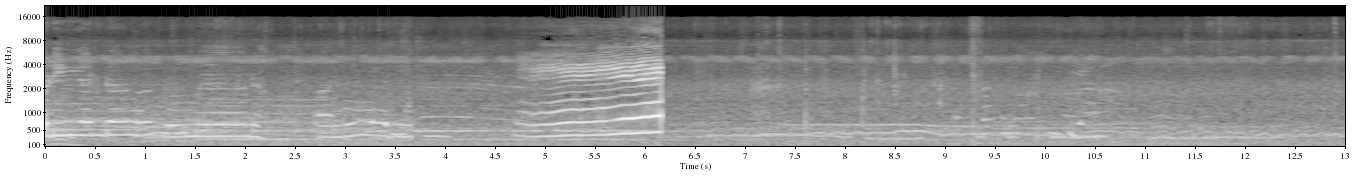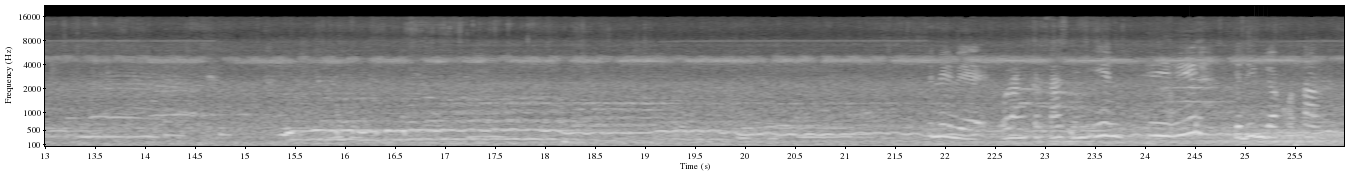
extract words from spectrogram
Kodian dalam merah Lalu jadi Ini deh, orang kertas ini, ini jadi nggak kotak.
